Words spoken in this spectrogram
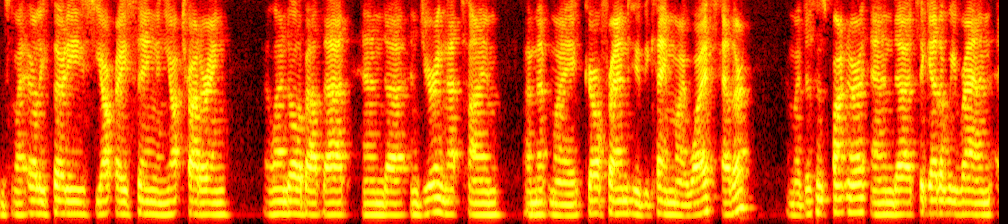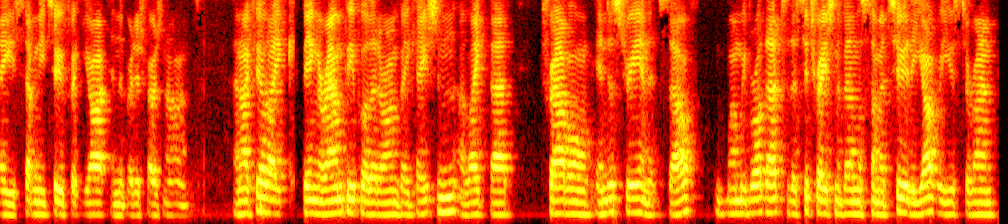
into my early 30s, yacht racing and yacht chartering. I learned all about that. And, uh, and during that time, I met my girlfriend who became my wife, Heather, and my business partner. And uh, together we ran a 72 foot yacht in the British Virgin Islands. And I feel like being around people that are on vacation, I like that travel industry in itself. When we brought that to the situation of Endless Summer 2, the yacht we used to run,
